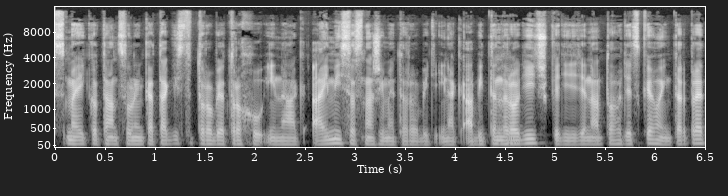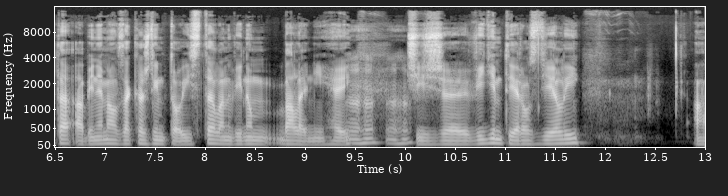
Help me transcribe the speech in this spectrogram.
Smejko, tancolinka, takisto to robia trochu inak. Aj my sa snažíme to robiť inak, aby ten rodič, keď ide na toho detského interpreta, aby nemal za každým to isté, len v inom balení, hej. Mhm, mhm. Čiže vidím tie rozdiely a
